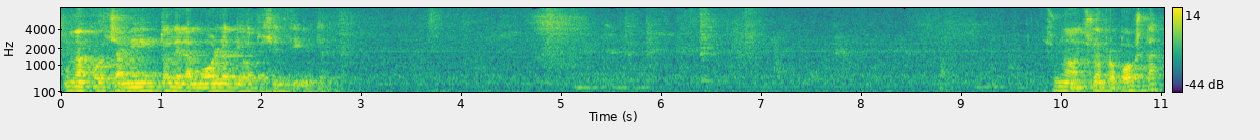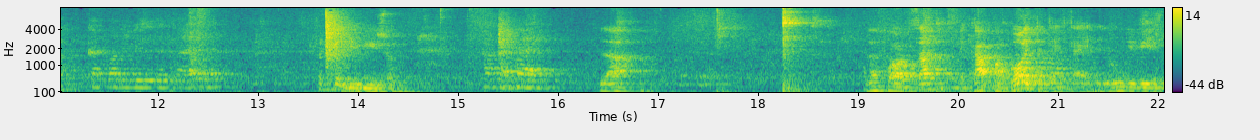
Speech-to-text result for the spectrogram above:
un accorciamento della molla di 8 cm. Nessuna, nessuna proposta? Perché diviso? La, la forza è K volte delta L, non diviso.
